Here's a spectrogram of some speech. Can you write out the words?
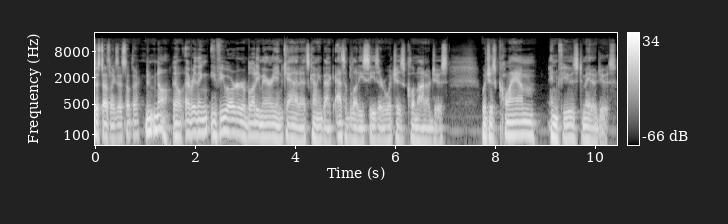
Just doesn't exist up there. no, they'll everything. If you order a Bloody Mary in Canada, it's coming back as a Bloody Caesar, which is clamato juice, which is clam infused tomato juice,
